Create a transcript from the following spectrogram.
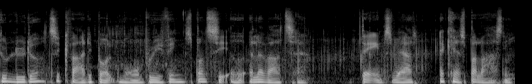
Du lytter til Kvartibolt Morgenbriefing, sponsoreret af Lavazza. Dagens vært er Kasper Larsen.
